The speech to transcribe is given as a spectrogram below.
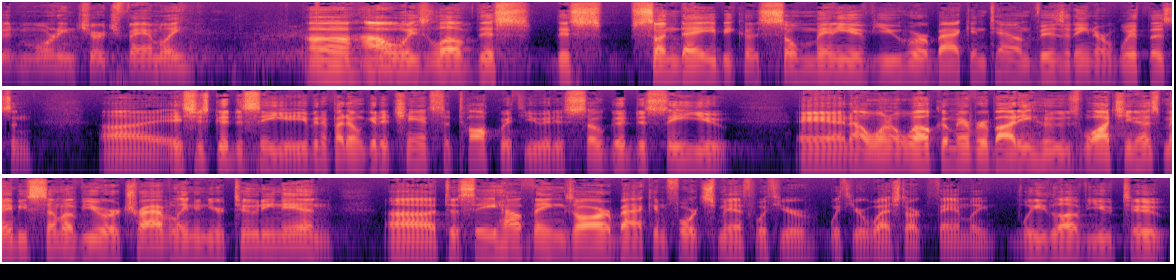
good morning, church family. Uh, I always love this this Sunday because so many of you who are back in town visiting are with us, and uh, it's just good to see you. Even if I don't get a chance to talk with you, it is so good to see you. And I want to welcome everybody who's watching us. Maybe some of you are traveling and you're tuning in uh, to see how things are back in Fort Smith with your with your West Ark family. We love you too.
